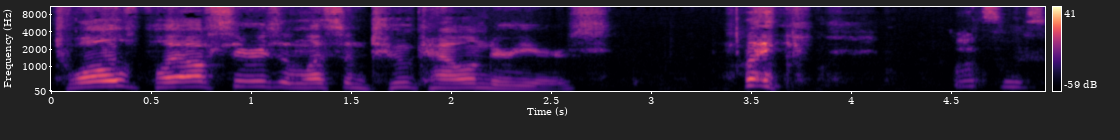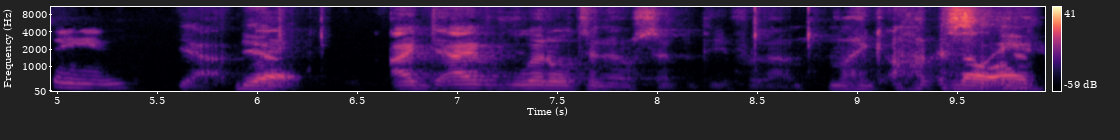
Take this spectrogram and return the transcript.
twelve playoff series in less than two calendar years. Like, That's insane. Yeah. yeah, like, I, I have little to no sympathy for them. Like, honestly. no, I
